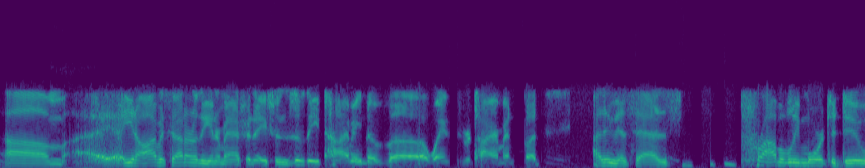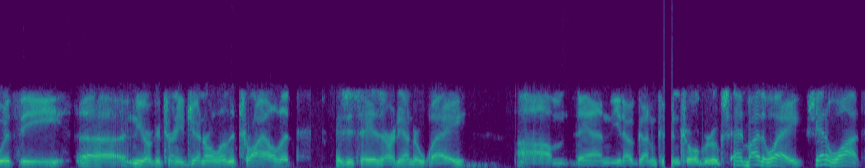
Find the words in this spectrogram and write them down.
Um, I, you know, obviously, I don't know the inner machinations of the timing of uh, Wayne's retirement, but I think this has probably more to do with the uh, New York Attorney General and the trial that, as you say, is already underway um, than you know gun control groups. And by the way, Shannon Watts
